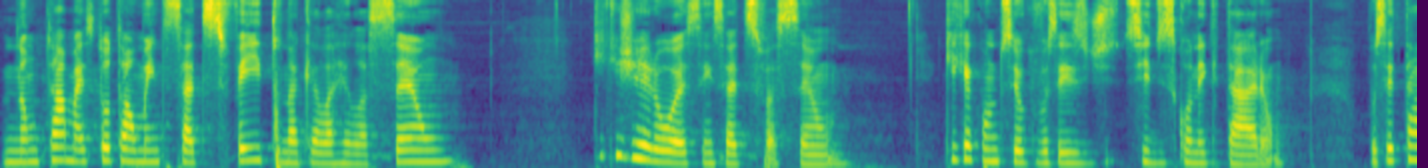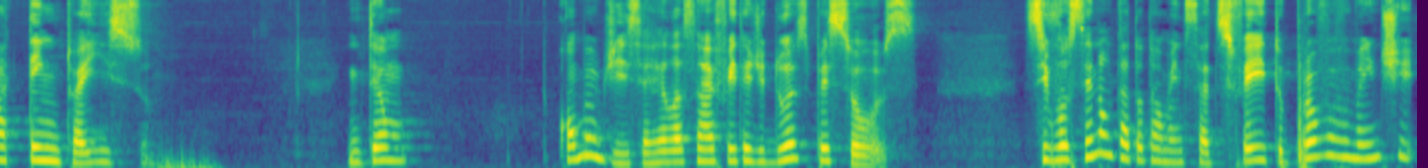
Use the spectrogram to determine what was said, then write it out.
não tá mais totalmente satisfeito naquela relação. O que, que gerou essa insatisfação? O que, que aconteceu que vocês se desconectaram? Você tá atento a isso? Então, como eu disse, a relação é feita de duas pessoas. Se você não está totalmente satisfeito, provavelmente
